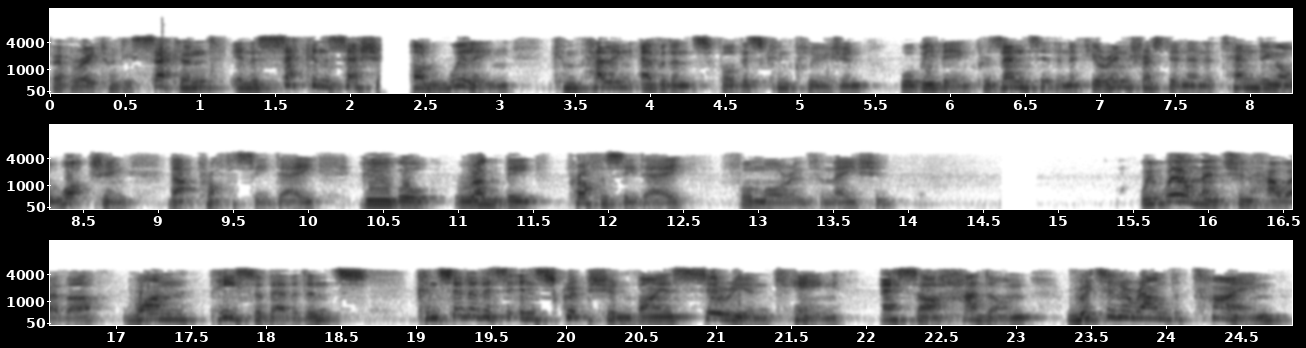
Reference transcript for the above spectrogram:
February 22nd, in the second session God willing, compelling evidence for this conclusion will be being presented. And if you're interested in attending or watching that prophecy day, Google Rugby Prophecy Day for more information. We will mention, however, one piece of evidence. Consider this inscription by a Syrian king, Esarhaddon, written around the time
